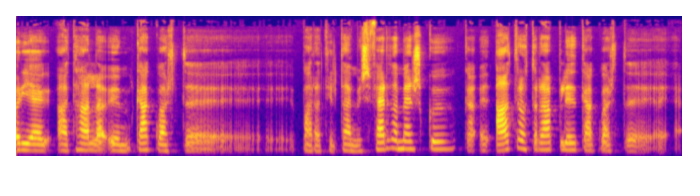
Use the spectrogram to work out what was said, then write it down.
er ég að tala um gagvart uh, bara til dæmis ferðamennsku, aðráttaraflið, gagvart uh,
